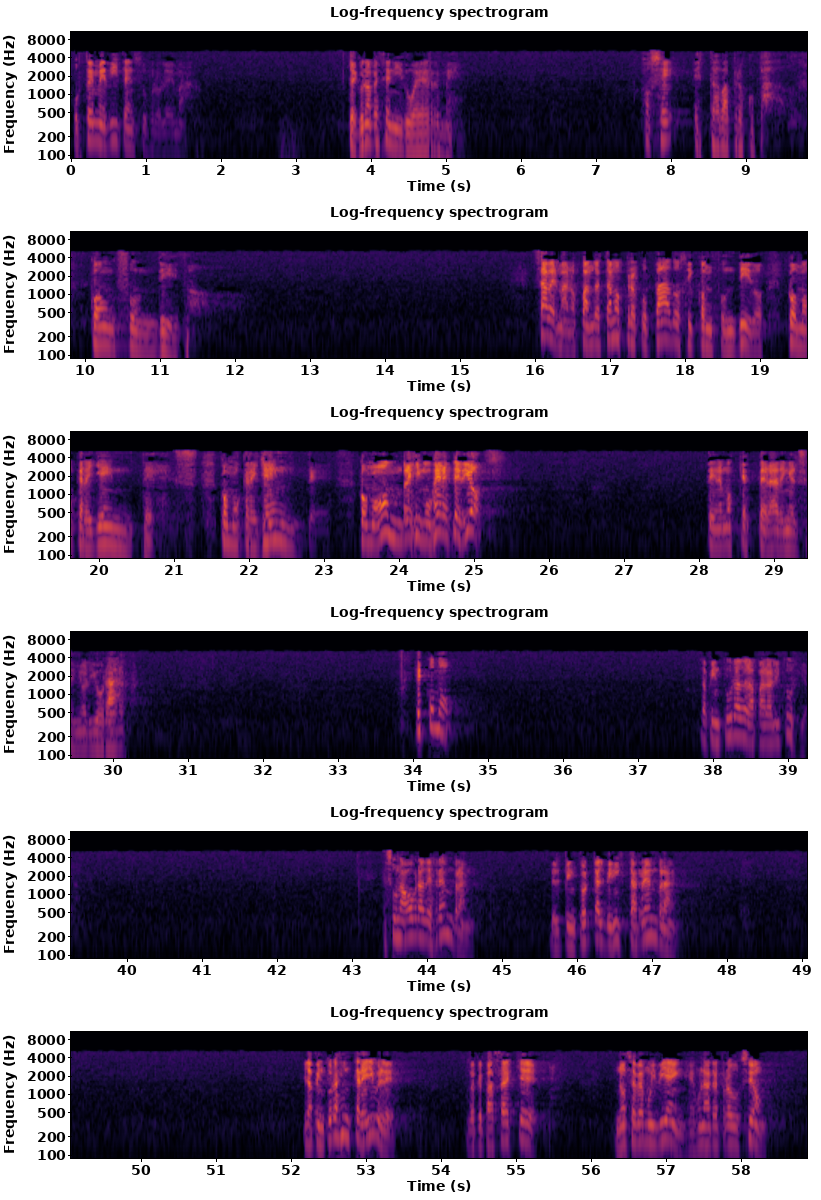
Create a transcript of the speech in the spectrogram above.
usted medita en su problema. Y algunas veces ni duerme. José estaba preocupado confundido. ¿Sabe, hermanos? Cuando estamos preocupados y confundidos como creyentes, como creyentes, como hombres y mujeres de Dios, tenemos que esperar en el Señor y orar. Es como la pintura de la paraliturgia. Es una obra de Rembrandt, del pintor calvinista Rembrandt. Y la pintura es increíble. Lo que pasa es que no se ve muy bien, es una reproducción.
